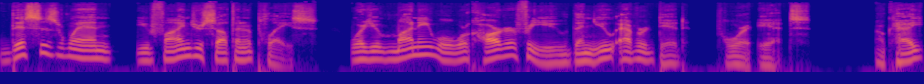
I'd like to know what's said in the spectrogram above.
This is when you find yourself in a place where your money will work harder for you than you ever did for it. Okay?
